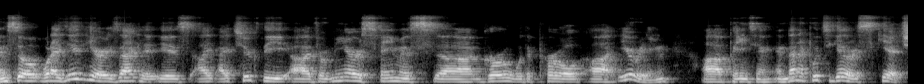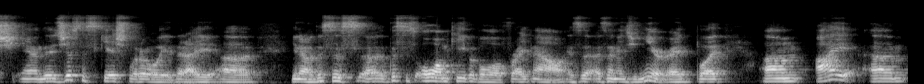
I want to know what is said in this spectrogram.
And so what I did here exactly is I, I took the uh, Vermeer's famous uh, girl with the pearl uh, earring uh, painting, and then I put together a sketch. And it's just a sketch, literally, that I, uh, you know, this is uh, this is all I'm capable of right now as, a, as an engineer, right? But um, I, um,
